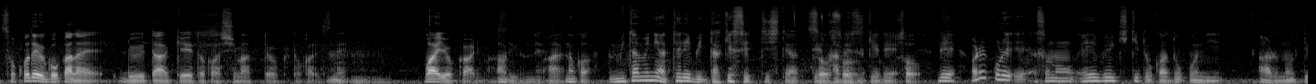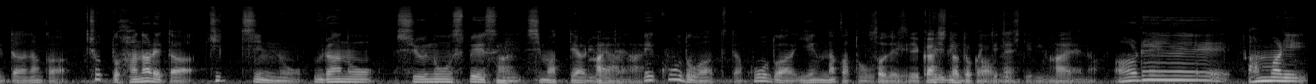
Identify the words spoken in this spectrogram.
そこで動かないルーター系とかをしまっておくとかですね、うんうんうん。はよくあります。あるよね、はい。なんか見た目にはテレビだけ設置してあって壁付けで。であれ？これえその AV 機器とかどこにあるのって言ったらなんかちょっと離れたキッチンの裏の収納スペースはいにしまってあるよみたいな、はいはいはい。えコードはって言った？らコードは家の中通ってそうです。床下とかをね。テレビの中に出てきてるよみたいな、あれあんまり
